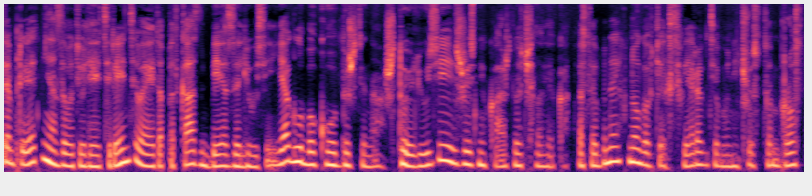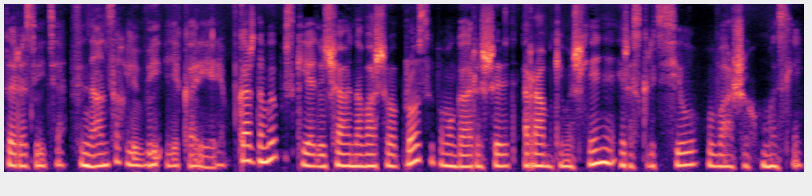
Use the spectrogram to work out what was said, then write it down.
Всем привет, меня зовут Юлия Терентьева, и это подкаст «Без иллюзий». Я глубоко убеждена, что иллюзии есть в жизни каждого человека. Особенно их много в тех сферах, где мы не чувствуем роста и развития, в финансах, любви или карьере. В каждом выпуске я отвечаю на ваши вопросы, помогаю расширить рамки мышления и раскрыть силу ваших мыслей.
